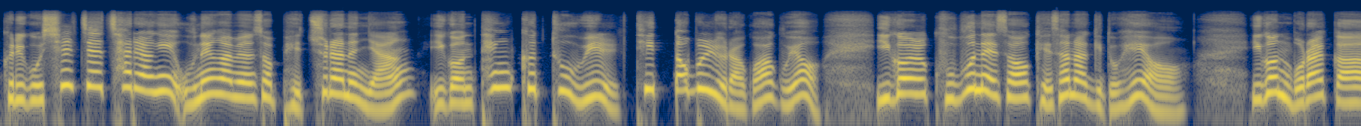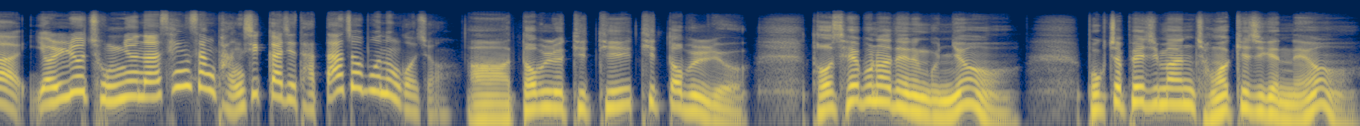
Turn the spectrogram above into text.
그리고 실제 차량이 운행하면서 배출하는 양, 이건 탱크 투 윌 TW라고 하고요. 이걸 구분해서 계산하기도 해요. 이건 뭐랄까 연료 종류나 생산 방식까지 다 따져보는 거죠. 아, WTT, TW. 더 세분화되는군요. 복잡해지만 정확해지겠네요.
